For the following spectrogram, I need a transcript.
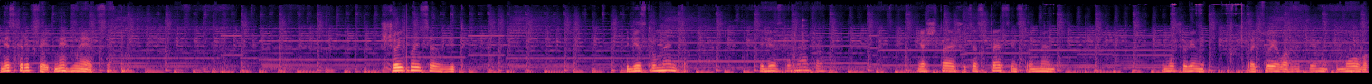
не скрипить, не гнеться. Що відбувається від, від інструмента? Від інструмента я вважаю, що це спецінструмент, тому що він працює в агресивних умовах.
